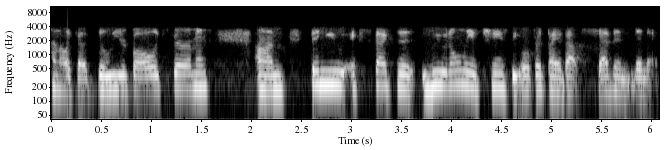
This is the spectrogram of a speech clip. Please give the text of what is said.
kind of like a billiard ball experiment, um, then you expect that we would only have changed the orbit by about seven minutes.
